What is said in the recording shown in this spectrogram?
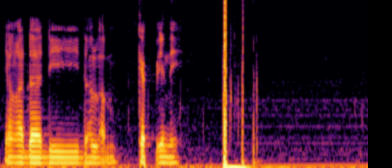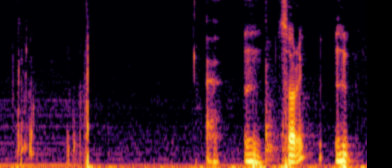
yang ada di dalam cap ini. Sorry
